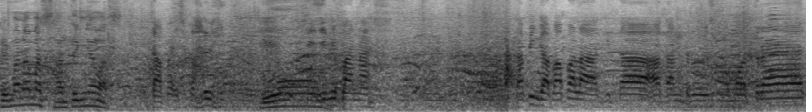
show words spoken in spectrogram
Bagaimana Mas huntingnya Mas? capek sekali. Wow. di sini panas. Tapi nggak apa-apa lah kita akan terus memotret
